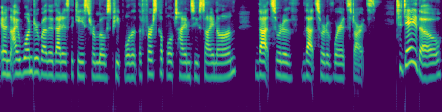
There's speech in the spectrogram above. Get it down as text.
And I wonder whether that is the case for most people, that the first couple of times you sign on, that's sort of, that's sort of where it starts. Today, though,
